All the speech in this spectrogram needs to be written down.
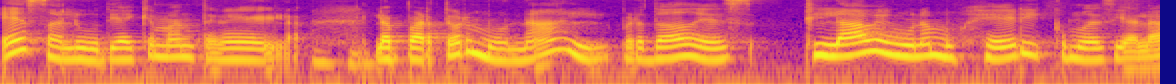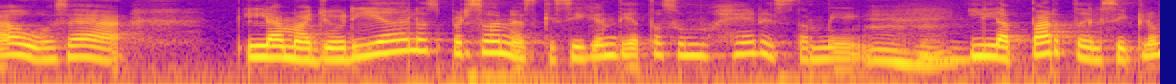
es salud y hay que mantenerla. La parte hormonal, ¿verdad? Es clave en una mujer y como decía Lau, o sea, la mayoría de las personas que siguen dietas son mujeres también. Y la parte del ciclo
